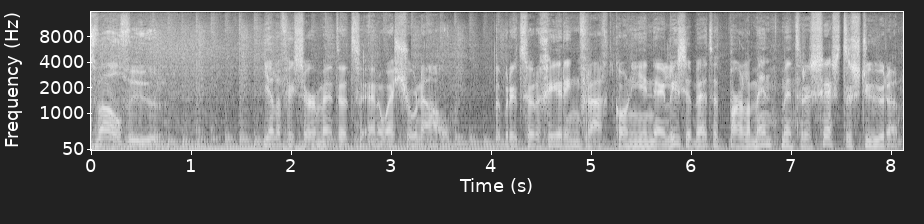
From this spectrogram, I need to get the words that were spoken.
12 uur. Jelle Visser met het NOS-journaal. De Britse regering vraagt koningin Elizabeth het parlement met reces te sturen.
